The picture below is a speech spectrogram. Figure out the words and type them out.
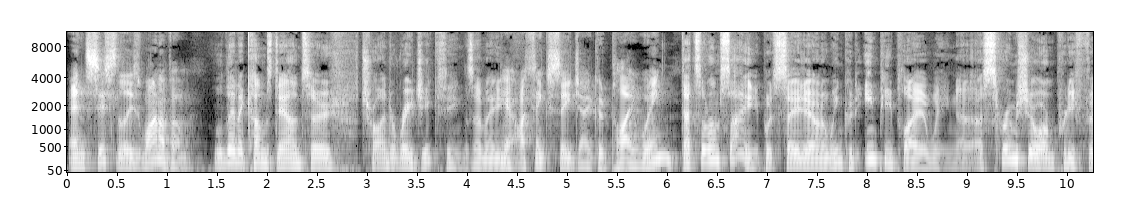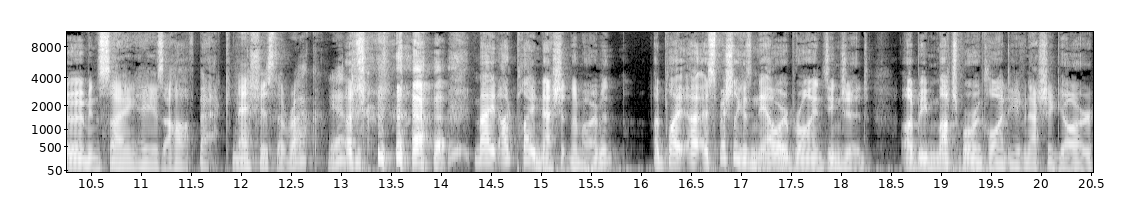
And Sicily's one of them. Well, then it comes down to trying to rejig things. I mean, Yeah, I think CJ could play wing. that's what I'm saying. You put CJ on a wing. Could Impey play a wing? A, a Scrimshaw, I'm pretty firm in saying he is a halfback. Nash is the ruck. Yeah. Mate, I'd play Nash at the moment. I'd play, uh, especially because now O'Brien's injured. I'd be much more inclined to give Nash a go.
